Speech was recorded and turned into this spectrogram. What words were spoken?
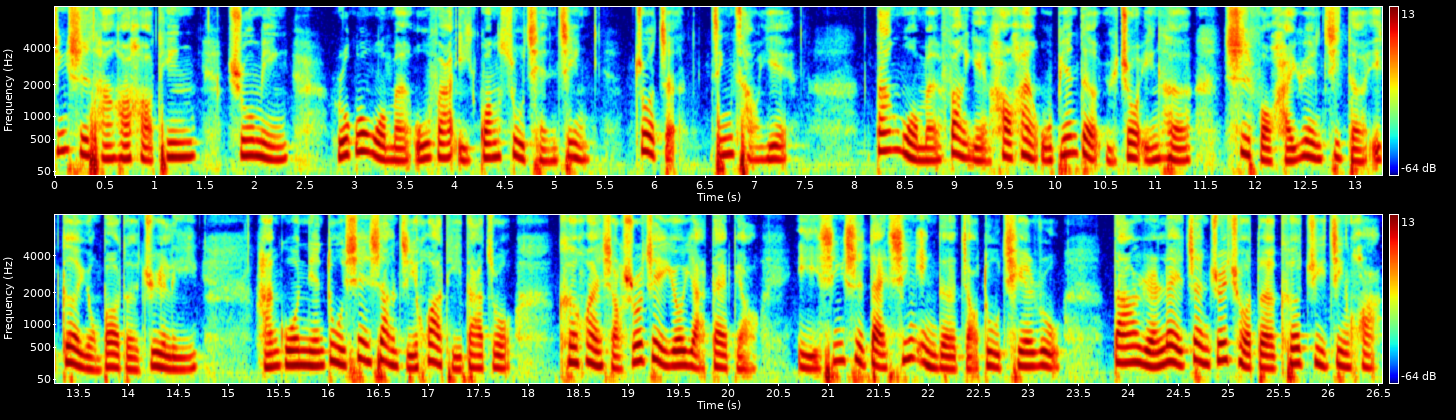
金石堂好好听。书名：如果我们无法以光速前进。作者：金草叶。当我们放眼浩瀚无边的宇宙银河，是否还愿记得一个拥抱的距离？韩国年度现象级话题大作，科幻小说界优雅代表，以新时代新颖的角度切入。当人类正追求的科技进化，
